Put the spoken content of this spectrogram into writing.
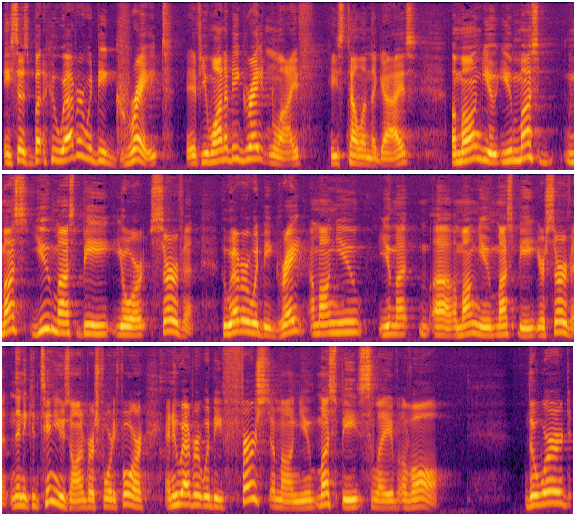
He says, But whoever would be great, if you want to be great in life, he's telling the guys, among you, you must, must, you must be your servant. Whoever would be great among you, you mu- uh, among you must be your servant. And then he continues on, verse 44, and whoever would be first among you must be slave of all. The word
